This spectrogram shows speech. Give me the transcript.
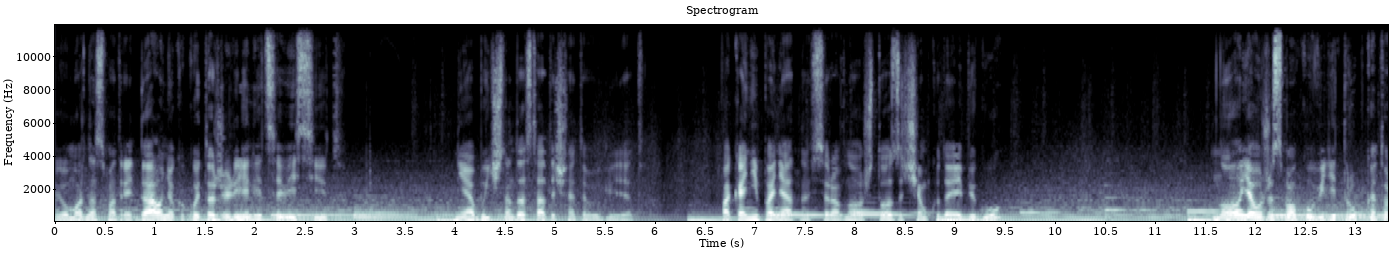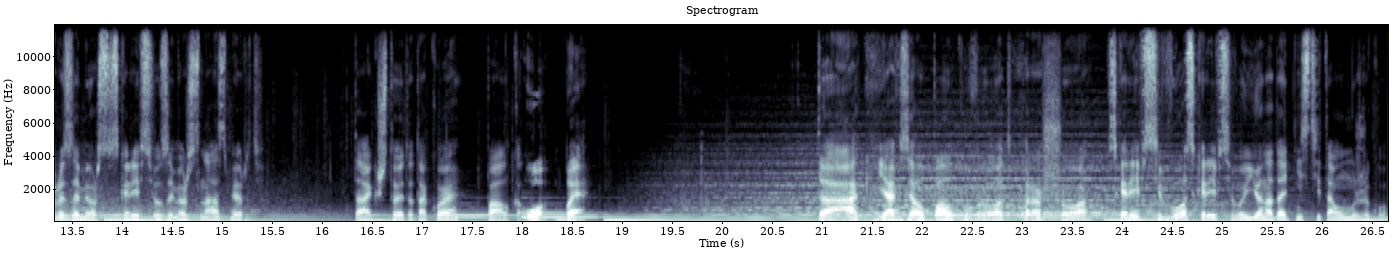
Его можно смотреть? Да, у него какой-то ожерельице висит. Необычно достаточно это выглядит. Пока непонятно все равно, что, зачем, куда я бегу. Но я уже смог увидеть труп, который замерз. Скорее всего, замерз насмерть. Так, что это такое? Палка. О, Б. Так, я взял палку в рот. Хорошо. Скорее всего, скорее всего, ее надо отнести тому мужику.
